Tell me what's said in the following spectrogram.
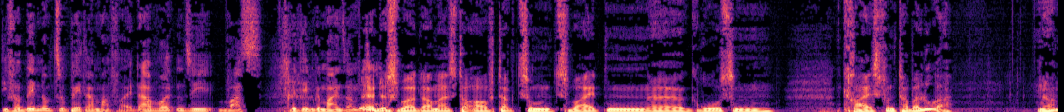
die Verbindung zu Peter Maffei. Da wollten Sie was mit dem gemeinsam tun. Ja, das war damals der Auftakt zum zweiten äh, großen Kreis von Tabaluga. Ja?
